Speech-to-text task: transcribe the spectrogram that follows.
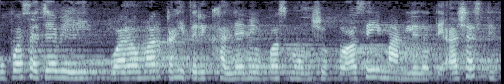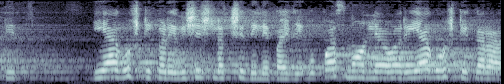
उपवासाच्या वेळी वारंवार काहीतरी खाल्ल्याने उपवास मोडू शकतो असेही मानले जाते. अशा स्थितीत या गोष्टीकडे विशेष लक्ष दिले पाहिजे. उपवास मोडल्यावर या गोष्टी करा.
